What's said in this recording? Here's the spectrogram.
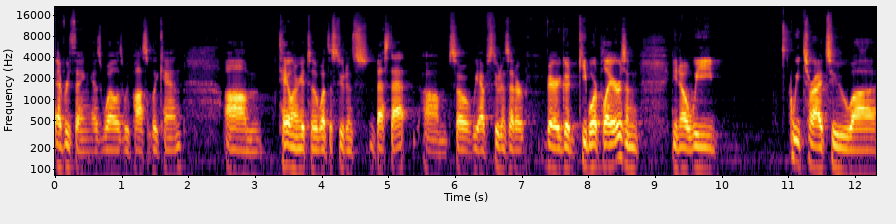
everything as well as we possibly can um, tailoring it to what the student's best at. Um, so we have students that are very good keyboard players, and you know we we try to uh,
